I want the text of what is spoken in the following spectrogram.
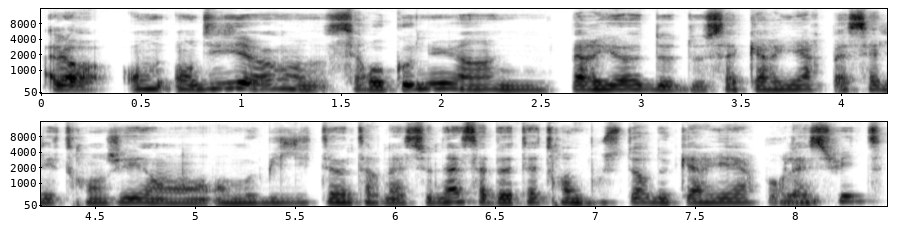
Alors, on, dit, hein, c'est reconnu, hein, une période de sa carrière passée à l'étranger en, mobilité internationale, ça doit être un booster de carrière pour la mmh. suite.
